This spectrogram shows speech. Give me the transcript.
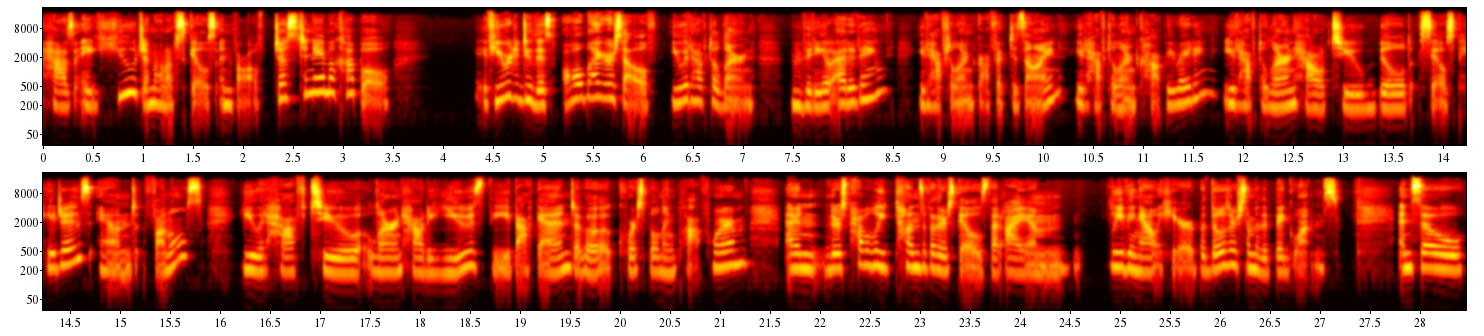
has a huge amount of skills involved. Just to name a couple, if you were to do this all by yourself, you would have to learn video editing, you'd have to learn graphic design, you'd have to learn copywriting, you'd have to learn how to build sales pages and funnels, you would have to learn how to use the back end of a course building platform. And there's probably tons of other skills that I am leaving out here, but those are some of the big ones. And so,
